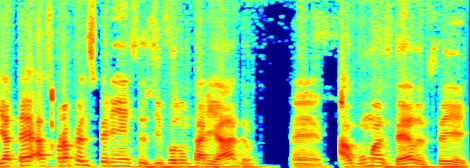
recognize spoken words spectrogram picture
E até as próprias experiências de voluntariado, é, algumas delas você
